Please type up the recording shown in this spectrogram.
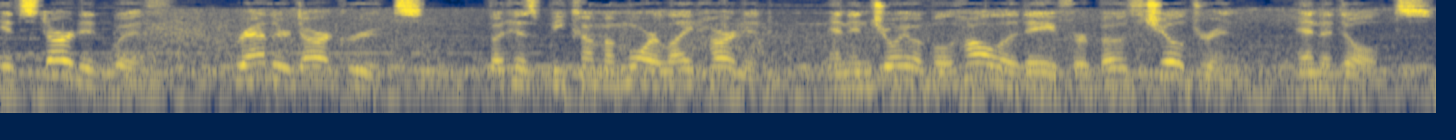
It started with rather dark roots, but has become a more light-hearted and enjoyable holiday for both children and adults.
